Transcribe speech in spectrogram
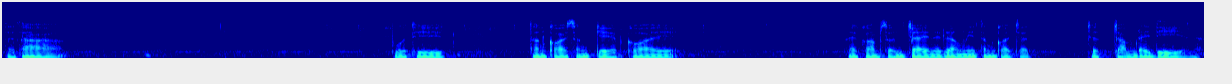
แต่ถ้า ผู้ที่ท่านคอยสังเกตคอยให้ความสนใจในเรื่องนี้ท่านก็จะจดจำได้ดีนะ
